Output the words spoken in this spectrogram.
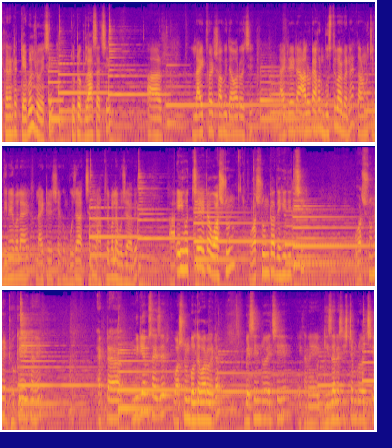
এখানে একটা টেবিল রয়েছে, দুটো গ্লাস আছে আর লাইট ফাইট সবই দেওয়া রয়েছে। লাইটের এটা আলোটা এখন বুঝতে পারবে না, কারণ হচ্ছে দিনের বেলায় লাইটের সেরকম বোঝা যাচ্ছে না রাত্রেবেলা বোঝা যাবে। এই হচ্ছে এটা ওয়াশরুম ওয়াশরুমটা দেখিয়ে দিচ্ছি। ওয়াশরুমে ঢুকে এখানে একটা মিডিয়াম সাইজের ওয়াশরুম বলতে পারো এটা। বেসিন রয়েছে, এখানে গিজারের সিস্টেম রয়েছে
